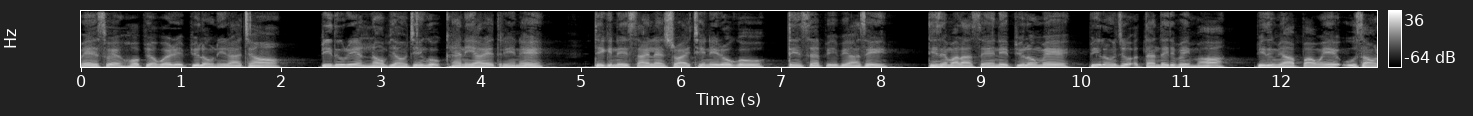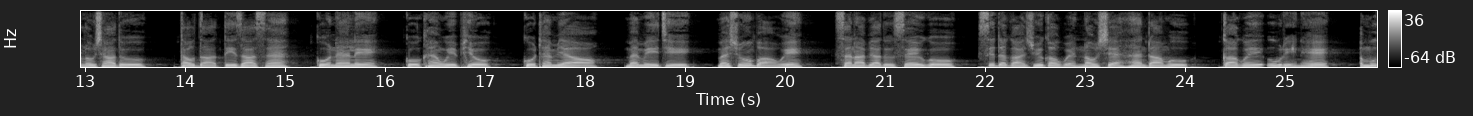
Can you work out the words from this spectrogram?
မဲဆွဲဟောပြောပွဲတွေပြုလုပ်နေတာကြောင့်ပြည်သူတွေရဲ့လောင်ပြောင်ခြင်းကိုခံနေရတဲ့တဲ့ရင်နဲ့ ဒီကနေ့ Silent Strike ခြေနေတို့ကိုတင်ဆက်ပေးပါရစေ။ဒီဇင်ဘာလ10ရက်နေ့ပြုလုပ်မဲ့ပြည်လုံးကျွတ်အတန်တိတ်တပိတ်မှာပြည်သူများပါဝင်ဦးဆောင်လှုပ်ရှားသူဒေါက်တာတေဇာဆန်းကိုနန်းလင်းကိုခန့်ဝေဖြိုးကိုထက်မြတ်အောင်မတ်မေကြီးမတ်ရှွန်းပါဝင်ဆန္ဒပြသူ10ဦးကိုစစ်တပ်ကရွေးကောက်ပွဲနှောက်ယှက်ဟန်တာမှုကာကွယ်ရေးဥပဒေနဲ့အမှု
